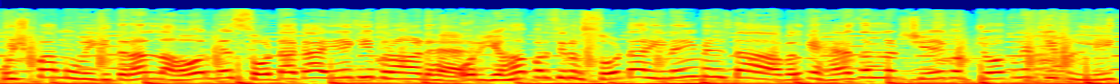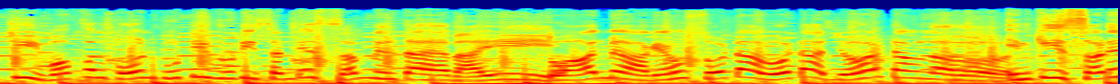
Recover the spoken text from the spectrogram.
पुष्पा मूवी की तरह लाहौर में सोडा का एक ही ब्रांड है। और यहाँ पर सिर्फ़ सोडा ही नहीं मिलता, बल्कि हेजलनट शेक और chocolate chip, lychee, waffle corn tutti frutti sundae सब मिलता है भाई। तो आज मैं आ गया हूँ सोडा वोडा जोहर टाउन लाहौर। इनकी साढ़े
